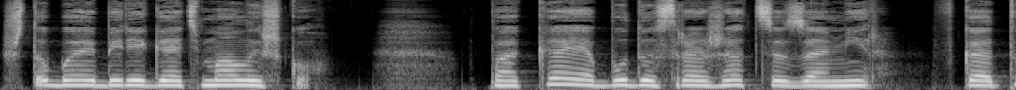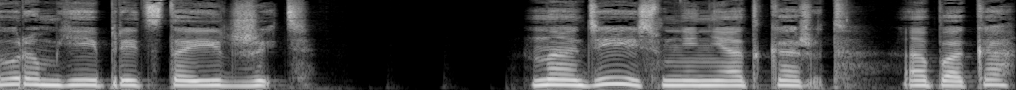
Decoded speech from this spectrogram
чтобы оберегать малышку. Пока я буду сражаться за мир, в котором ей предстоит жить. Надеюсь, мне не откажут, а пока...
